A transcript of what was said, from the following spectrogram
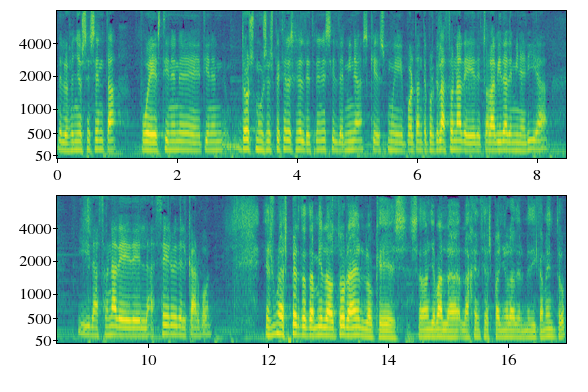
de los años 60, pues tienen, eh, tienen dos museos especiales, que es el de trenes y el de minas, que es muy importante porque es la zona de, de toda la vida de minería y la zona de- del acero y del carbón. Es una experta también la autora en lo que es- se da a llamar la, la Agencia Española del Medicamento,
